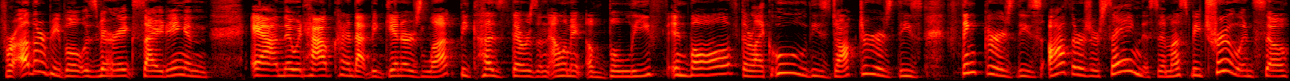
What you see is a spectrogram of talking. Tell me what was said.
For other people, it was very exciting and and they would have kind of that beginner's luck because there was an element of belief involved. They're like, ooh, these doctors, these thinkers, these authors are saying this. It must be true. And so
